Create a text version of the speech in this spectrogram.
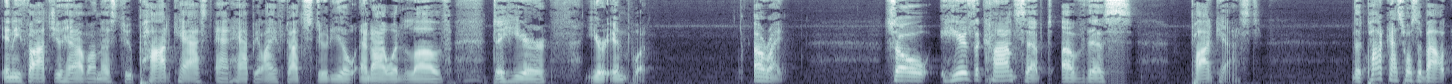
any thoughts you have on this to podcast at happylife.studio, and I would love to hear your input. All right. So here's the concept of this podcast. The podcast was about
